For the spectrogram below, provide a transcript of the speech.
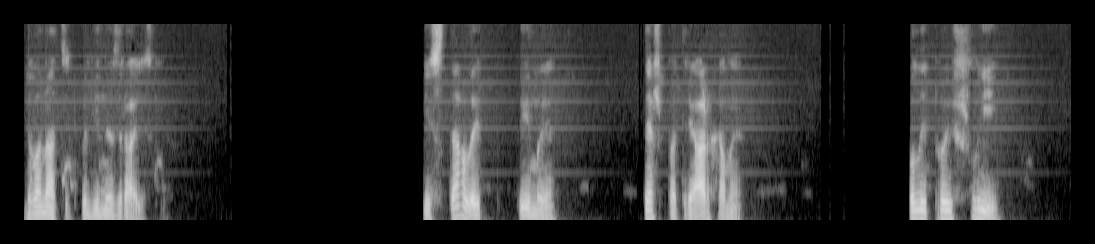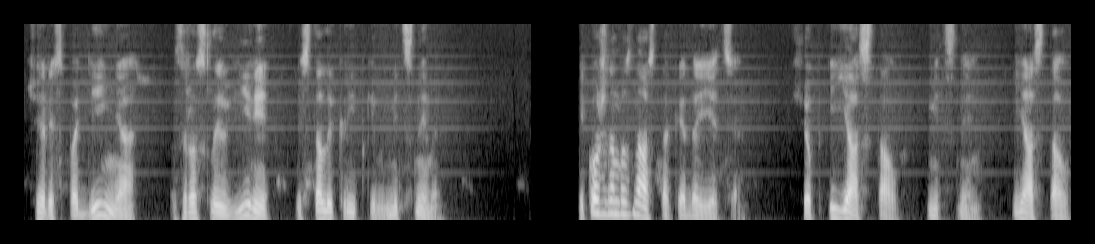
12 колін ізраїльських. І стали тими теж патріархами, коли пройшли через падіння, зросли в вірі і стали кріпкими, міцними. І кожному з нас таке дається, щоб і я став міцним, я став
